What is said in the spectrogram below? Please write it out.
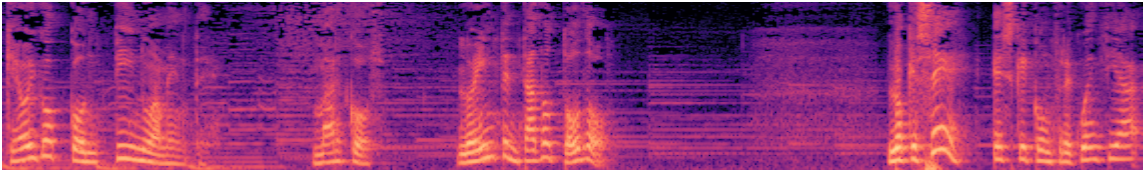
que oigo continuamente. Marcos, lo he intentado todo. Lo que sé es que con frecuencia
